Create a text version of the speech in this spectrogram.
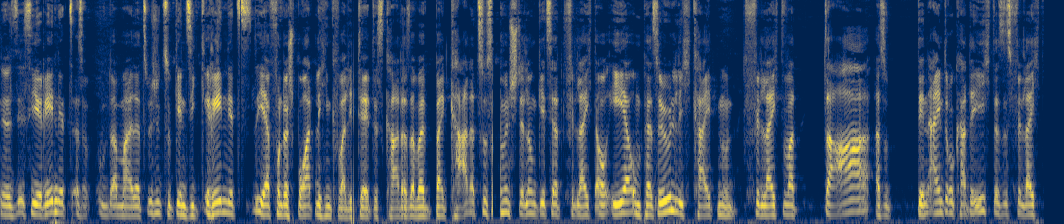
Sie reden jetzt, also um da mal dazwischen zu gehen, Sie reden jetzt ja von der sportlichen Qualität des Kaders, aber bei Kaderzusammenstellung geht es ja vielleicht auch eher um Persönlichkeiten und vielleicht war da, also den Eindruck hatte ich, dass es vielleicht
